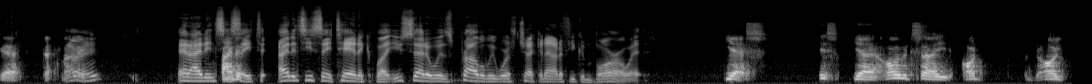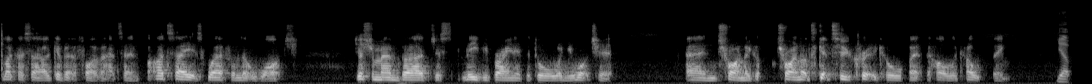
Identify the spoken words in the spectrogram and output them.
Yeah, definitely. All right. And I didn't see sat- I didn't see Satanic, but you said it was probably worth checking out if you can borrow it. Yes, it's yeah. I would say I'd, I like I say I'd give it a five out of ten. But I'd say it's worth a little watch. Just remember, just leave your brain at the door when you watch it, and try not try not to get too critical about the whole occult thing. Yep.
